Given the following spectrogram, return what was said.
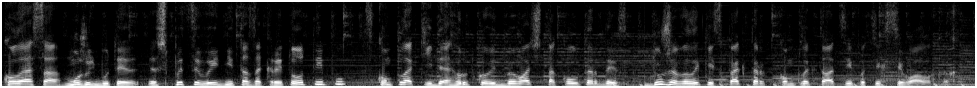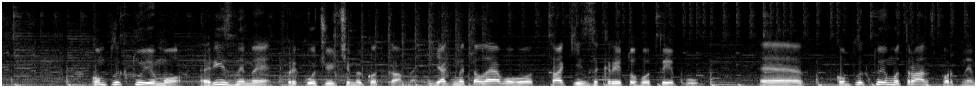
колеса можуть бути шпицевидні та закритого типу. В комплекті йде грудковідбивач та колтер-диск. Дуже великий спектр комплектації по цих сівалках. Комплектуємо різними прикочуючими котками, як металевого, так і закритого типу. Е, Комплектуємо транспортним,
